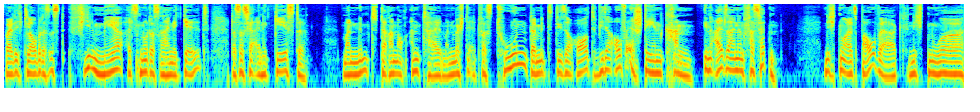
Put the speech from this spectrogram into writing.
weil ich glaube, das ist viel mehr als nur das reine Geld. Das ist ja eine Geste. Man nimmt daran auch Anteil. Man möchte etwas tun, damit dieser Ort wieder auferstehen kann. In all seinen Facetten nicht nur als Bauwerk, nicht nur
